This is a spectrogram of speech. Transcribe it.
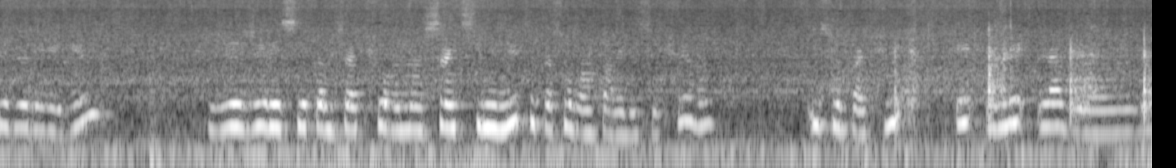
mes de légumes. Je les ai laissés comme ça cuire au moins 5-6 minutes. De toute façon, on va encore les laisser cuire. Hein. Ils sont pas cuits. Et on met la viande.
